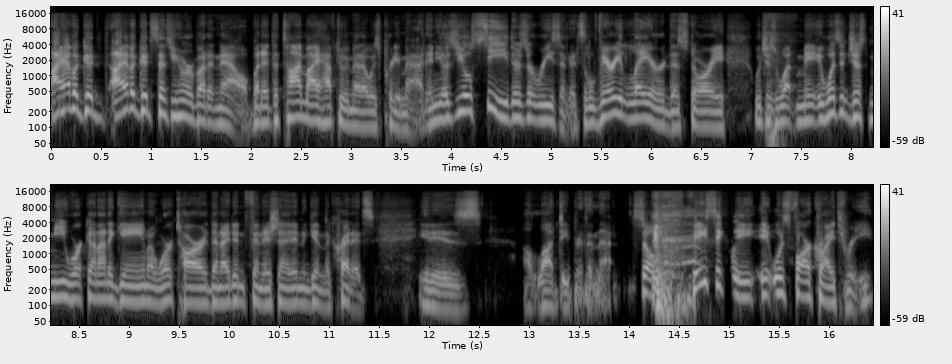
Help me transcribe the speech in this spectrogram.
I have a good I have a good sense of humor about it now, but at the time I have to admit I was pretty mad. And as you'll see, there's a reason. It's very layered this story, which is what made it wasn't just me working on a game. I worked hard, then I didn't finish, and I didn't get in the credits. It is a lot deeper than that. So basically, it was Far Cry 3.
